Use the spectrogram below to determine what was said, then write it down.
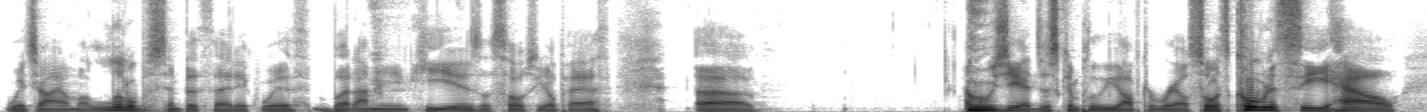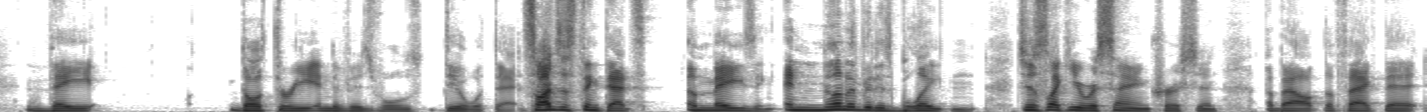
which I am a little sympathetic with, but I mean he is a sociopath. Uh, who's yeah, just completely off the rail. So it's cool to see how they those three individuals deal with that. So I just think that's amazing. And none of it is blatant. Just like you were saying, Christian, about the fact that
